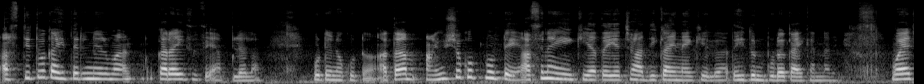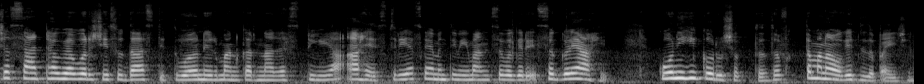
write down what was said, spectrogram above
अस्तित्व काहीतरी निर्माण करायचंच आहे आपल्याला कुठे ना कुठं. आता आयुष्य खूप मोठे आहे. असं नाही आहे की आता याच्या आधी काय नाही केलं आता इथून पुढं काय करणार आहे. वयाच्या साठाव्या वर्षीसुद्धा अस्तित्व निर्माण करणाऱ्या स्त्रिया आहेत. स्त्रियाच काय म्हणते मी माणसं वगैरे सगळे आहेत. कोणीही करू शकतं. जर फक्त मनावं घेतलं पाहिजे.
